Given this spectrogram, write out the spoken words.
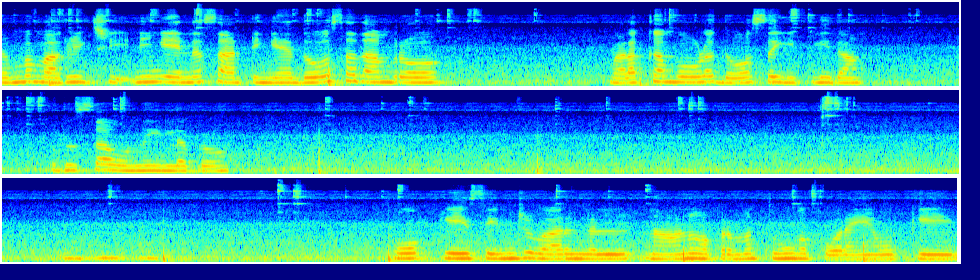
ரொம்ப மகிழ்ச்சி. நீங்கள் என்ன சாப்பிட்டீங்க? தோசை தான் ப்ரோ வழக்கம் போல் தோசை இட்லி தான் புதுசாக ஒன்றும் இல்லை ப்ரோ ஓகே சென்று வாருங்கள். நானும் அப்புறமா தூங்க போகிறேன் ஓகே.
